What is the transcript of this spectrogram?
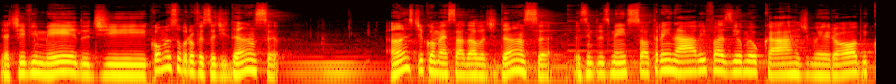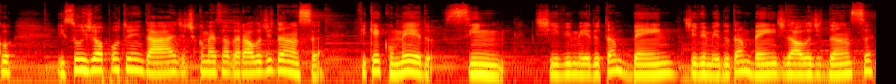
Já tive medo de. Como eu sou professor de dança, antes de começar a aula de dança, eu simplesmente só treinava e fazia o meu cardio, meu aeróbico, e surgiu a oportunidade de começar a dar aula de dança. Fiquei com medo? Sim. Tive medo também, tive medo também de dar aula de dança.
